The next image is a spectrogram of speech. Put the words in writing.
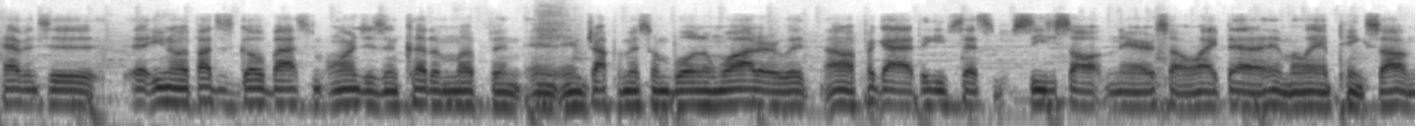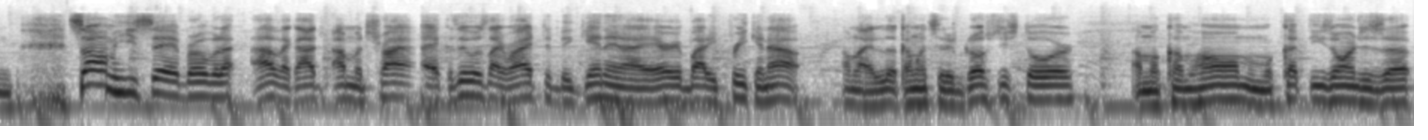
having to uh, you know if i just go buy some oranges and cut them up and, and, and drop them in some boiling water with i, I forgot i think he said some sea salt in there or something like that himalayan pink salt and something he said bro but i, I like I, i'm gonna try it because it was like right at the beginning I, everybody freaking out. I'm like look i went to the grocery store. I'm gonna come home. I'm gonna cut these oranges up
